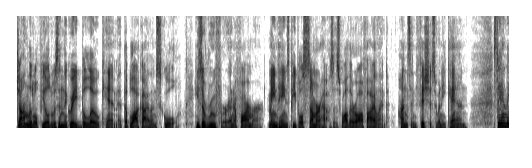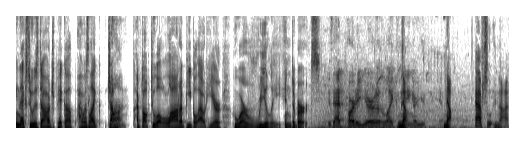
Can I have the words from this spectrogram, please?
John Littlefield was in the grade below Kim at the Block Island School. He's a roofer and a farmer, maintains people's summer houses while they're off island, hunts and fishes when he can. Standing next to his Dodge pickup, I was like, John, I've talked to a lot of people out here who are really into birds. Is that part of your like No. thing? Are you? Yeah. No, absolutely not.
